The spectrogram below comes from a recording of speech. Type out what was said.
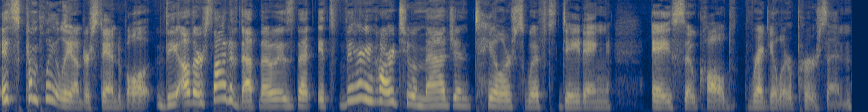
It's completely understandable. The other side of that, though, is that it's very hard to imagine Taylor Swift dating a so called regular person.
